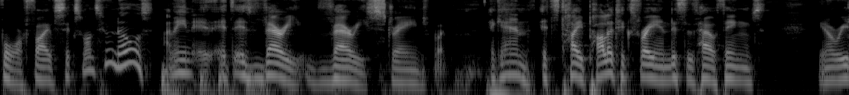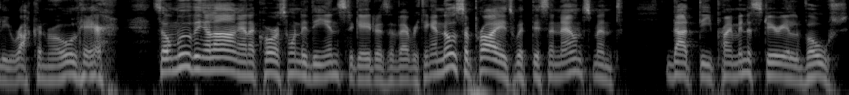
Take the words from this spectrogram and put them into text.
four, five, six months. Who knows? I mean, it, it's very, very strange, but again, it's Thai politics for you, and this is how things, you know, really rock and roll here. So moving along, and of course, one of the instigators of everything, and no surprise with this announcement that the prime ministerial vote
